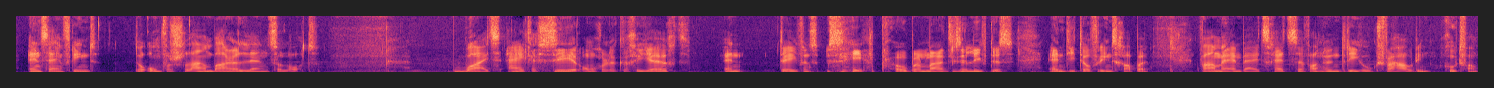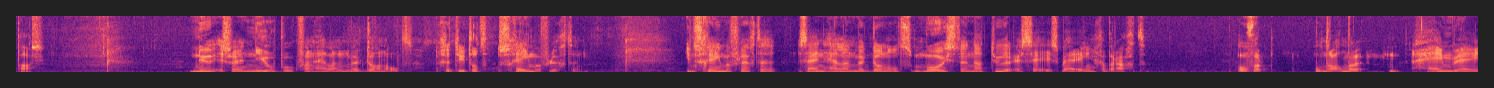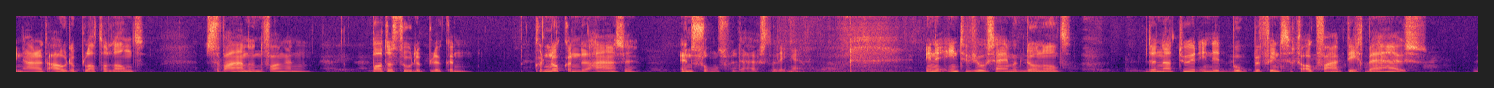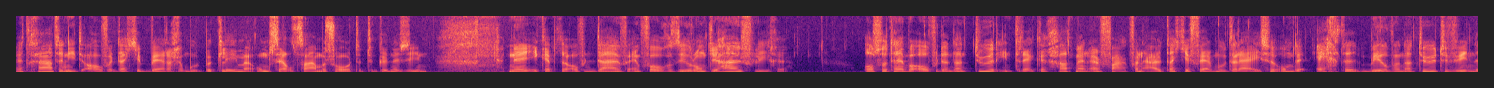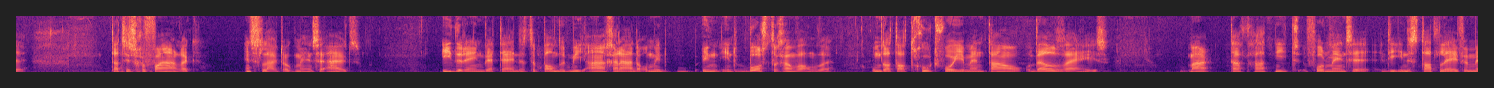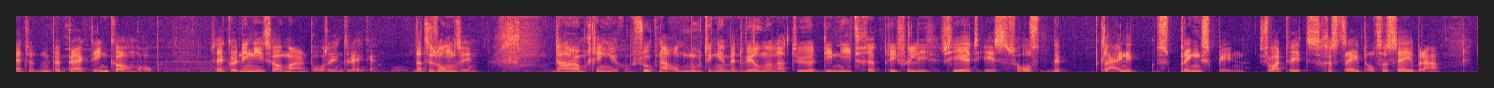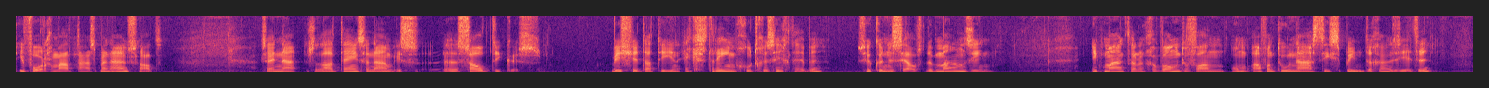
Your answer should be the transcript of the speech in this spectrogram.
en zijn vriend de onverslaanbare Lancelot. White's eigen zeer ongelukkige jeugd en tevens zeer problematische liefdes en dito-vriendschappen kwamen hem bij het schetsen van hun driehoeksverhouding goed van pas. Nu is er een nieuw boek van Helen MacDonald, getiteld Schemervluchten. In Schemervluchten zijn Helen MacDonald's mooiste natuuressays bijeengebracht. Over onder andere heimwee naar het oude platteland, zwanen vangen, paddenstoelen plukken, knokkende hazen en zonsverduisteringen. In een interview zei McDonald: De natuur in dit boek bevindt zich ook vaak dicht bij huis. Het gaat er niet over dat je bergen moet beklimmen om zeldzame soorten te kunnen zien. Nee, ik heb het over duiven en vogels die rond je huis vliegen. Als we het hebben over de natuur intrekken, gaat men er vaak van uit dat je ver moet reizen om de echte wilde natuur te vinden. Dat is gevaarlijk en sluit ook mensen uit. Iedereen werd tijdens de pandemie aangeraden om in, in, in het bos te gaan wandelen, omdat dat goed voor je mentaal welzijn is. Maar dat gaat niet voor mensen die in de stad leven met een beperkt inkomen op. Zij kunnen niet zomaar het bos intrekken. Dat is onzin. Daarom ging ik op zoek naar ontmoetingen met wilde natuur die niet geprivilegeerd is, zoals de kleine springspin, zwart-wit gestreept als een zebra, die vorige maand naast mijn huis zat. Zijn Latijnse naam is uh, Salticus. Wist je dat die een extreem goed gezicht hebben? Ze kunnen zelfs de maan zien. Ik maak er een gewoonte van om af en toe naast die spin te gaan zitten,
